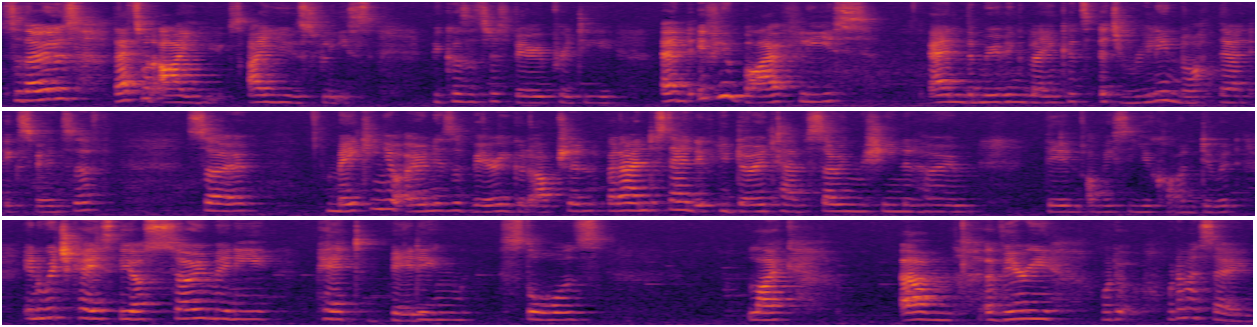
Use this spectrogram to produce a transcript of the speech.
so those that's what I use. I use fleece because it's just very pretty. And if you buy fleece and the moving blankets it's really not that expensive. So making your own is a very good option but I understand if you don't have a sewing machine at home then obviously you can't do it. In which case there are so many pet bedding stores like um, a very what, what am I saying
